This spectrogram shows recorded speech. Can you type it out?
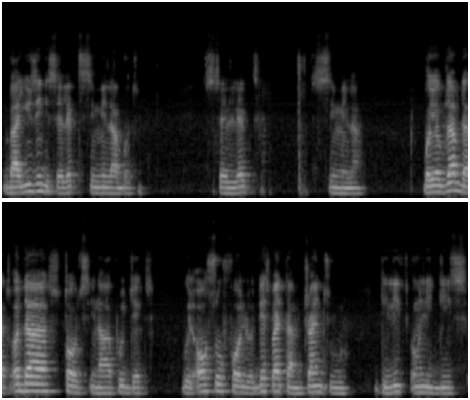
by using the select similar button. Select similar. But you observe that other stuffs in our project will also follow despite I'm trying to delete only this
